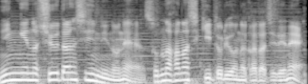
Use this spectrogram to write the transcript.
人間の集団心理のねそんな話聞いとるような形でね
